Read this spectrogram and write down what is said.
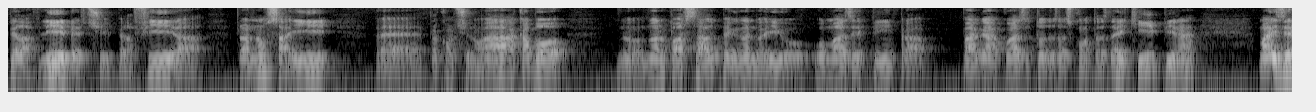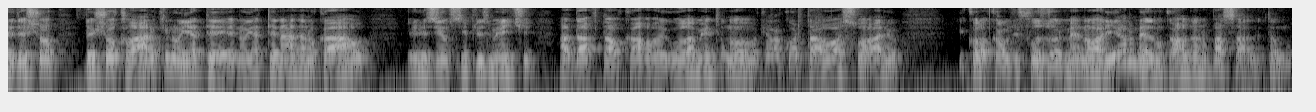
pela Liberty, pela FIA, para não sair, é, para continuar. Acabou no, no, ano passado pegando aí o, o Mazepin para pagar quase todas as contas da equipe, né? Mas ele deixou, deixou claro que não ia ter, não ia ter nada no carro, eles iam simplesmente adaptar o carro ao regulamento novo, que era cortar o assoalho e colocar um difusor menor, e era o mesmo carro do ano passado. Então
